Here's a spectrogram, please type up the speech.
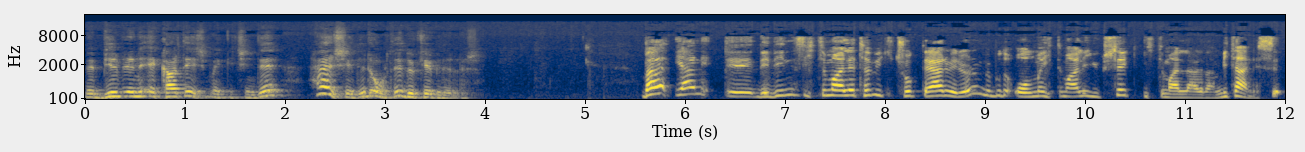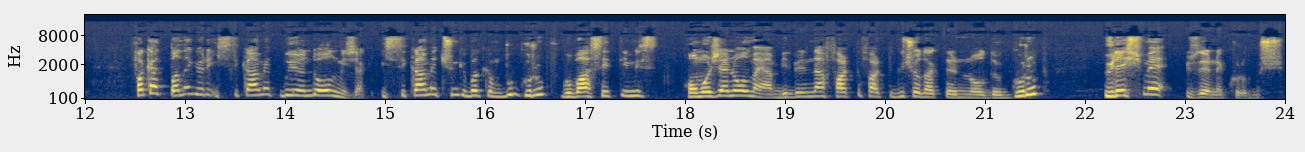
ve birbirini ekarte etmek için de her şeyleri ortaya dökebilirler. Ben yani e, dediğiniz ihtimale tabii ki çok değer veriyorum ve bu da olma ihtimali yüksek ihtimallerden bir tanesi. Fakat bana göre istikamet bu yönde olmayacak. İstikamet çünkü bakın bu grup, bu bahsettiğimiz homojen olmayan, birbirinden farklı farklı güç odaklarının olduğu grup üleşme üzerine kurulmuş.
